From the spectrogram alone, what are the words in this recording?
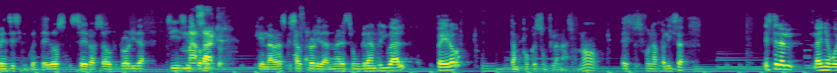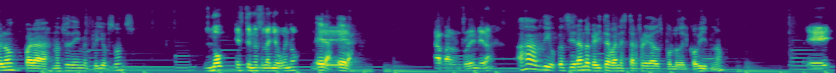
vence 52-0 a South Florida. Sí, sí, es correcto. Que la verdad es que South Florida no eres un gran rival, pero tampoco es un flanazo, ¿no? Esto sí fue una paliza. ¿Este era el, año bueno para Notre Dame en Playoffs Guns? No, este no es el año bueno. Era, eh, era. Ah, para Notre Dame era. Ajá, digo, considerando que ahorita van a estar fregados por lo del COVID, ¿no? Eh,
